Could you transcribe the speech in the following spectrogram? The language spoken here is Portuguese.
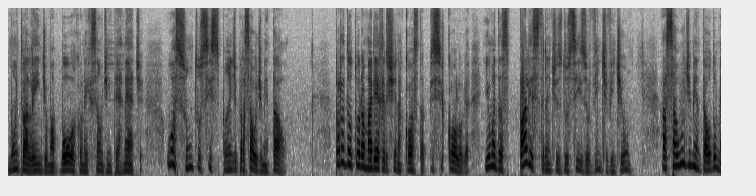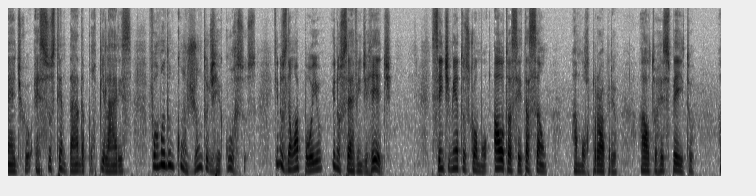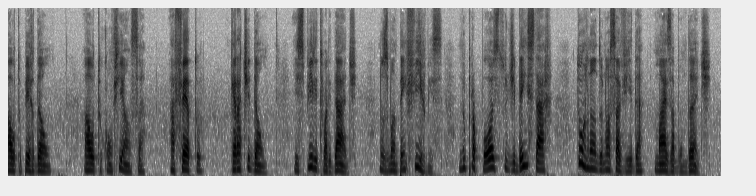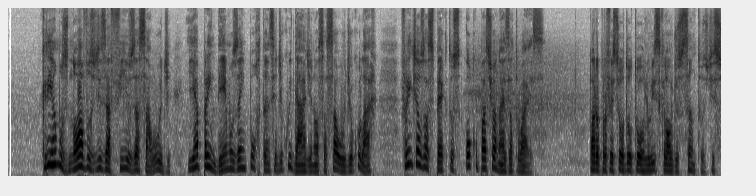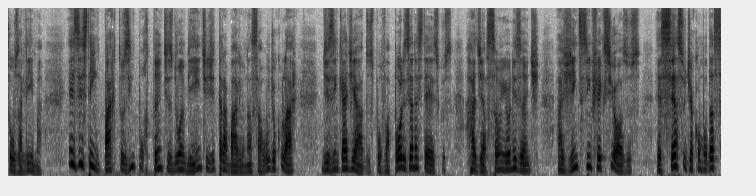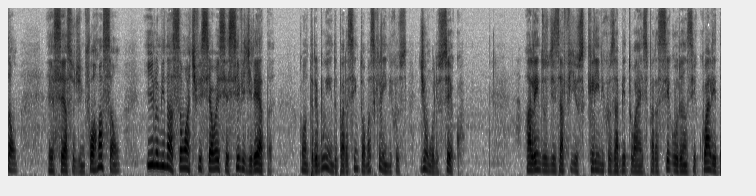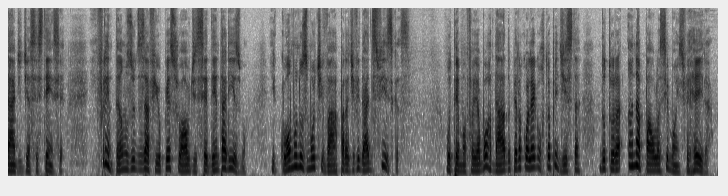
Muito além de uma boa conexão de internet, o assunto se expande para a saúde mental. Para a doutora Maria Cristina Costa, psicóloga e uma das palestrantes do CISO 2021, a saúde mental do médico é sustentada por pilares, formando um conjunto de recursos que nos dão apoio e nos servem de rede. Sentimentos como autoaceitação, amor próprio, autorrespeito, auto-perdão, autoconfiança, afeto, gratidão e espiritualidade nos mantém firmes no propósito de bem-estar, tornando nossa vida mais abundante. Criamos novos desafios à saúde e aprendemos a importância de cuidar de nossa saúde ocular frente aos aspectos ocupacionais atuais. Para o professor Dr. Luiz Cláudio Santos de Souza Lima, existem impactos importantes do ambiente de trabalho na saúde ocular desencadeados por vapores anestésicos, radiação ionizante, agentes infecciosos, excesso de acomodação, excesso de informação e iluminação artificial excessiva e direta, contribuindo para sintomas clínicos de um olho seco. Além dos desafios clínicos habituais para segurança e qualidade de assistência, enfrentamos o desafio pessoal de sedentarismo e como nos motivar para atividades físicas. O tema foi abordado pela colega ortopedista doutora Ana Paula Simões Ferreira.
